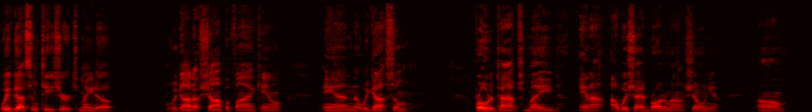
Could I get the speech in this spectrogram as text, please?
we've got some T-shirts made up we got a Shopify account and we got some prototypes made and I, I wish I had brought them out and shown you. Um,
